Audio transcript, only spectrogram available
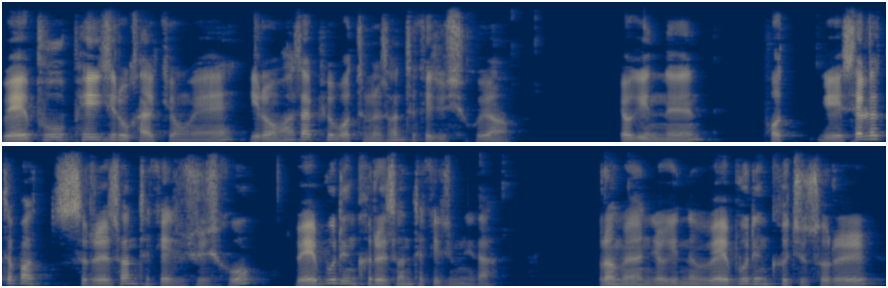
외부 페이지로 갈 경우에 이런 화살표 버튼을 선택해 주시고요. 여기 있는 버, 이 select box를 선택해 주시고 외부 링크를 선택해 줍니다. 그러면 여기 있는 외부 링크 주소를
